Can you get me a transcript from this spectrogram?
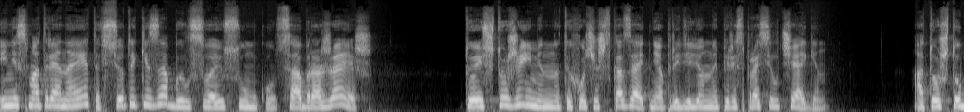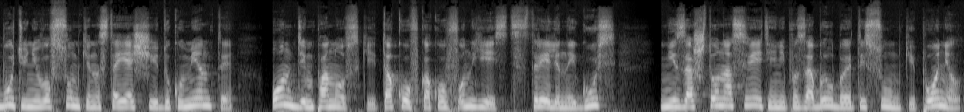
и, несмотря на это, все-таки забыл свою сумку. Соображаешь?» «То есть что же именно ты хочешь сказать?» – неопределенно переспросил Чагин. «А то, что будь у него в сумке настоящие документы, он, Демпановский, таков, каков он есть, стрелянный гусь, ни за что на свете не позабыл бы этой сумки, понял?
